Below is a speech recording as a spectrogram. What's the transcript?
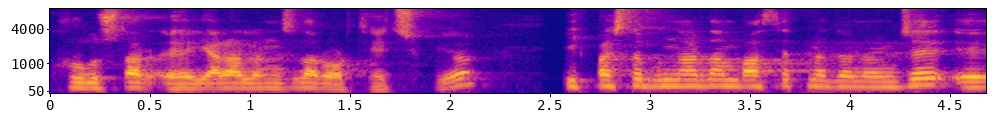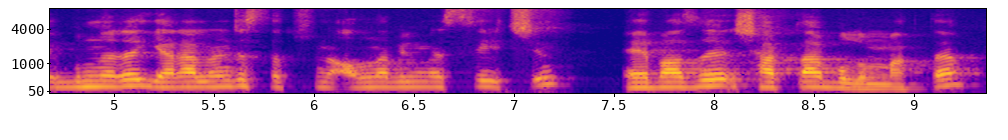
kuruluşlar, e, yararlanıcılar ortaya çıkıyor. İlk başta bunlardan bahsetmeden önce e, bunları yararlanıcı statüsüne alınabilmesi için e, bazı şartlar bulunmakta.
